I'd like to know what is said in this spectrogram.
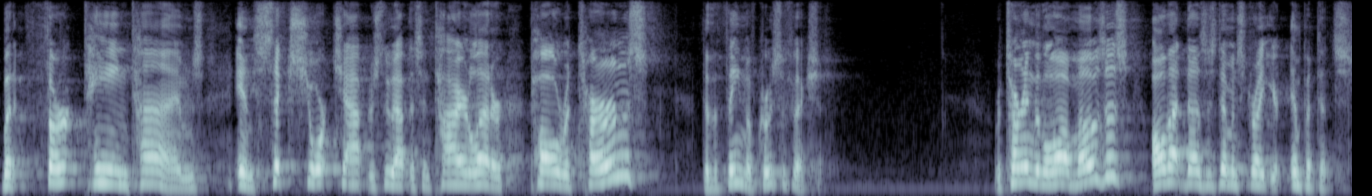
but 13 times in six short chapters throughout this entire letter, Paul returns to the theme of crucifixion. Returning to the law of Moses, all that does is demonstrate your impotence.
